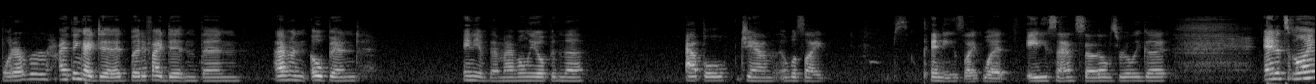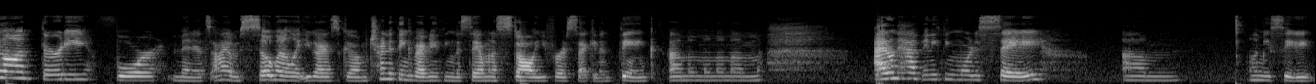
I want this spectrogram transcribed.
whatever? I think I did, but if I didn't, then I haven't opened any of them. I've only opened the apple jam. It was like pennies, like what, 80 cents, so that was really good. And it's going on 34 minutes. I am so going to let you guys go. I'm trying to think if I have anything to say. I'm going to stall you for a second and think. Um, um, um, um, um. I don't have anything more to say. Um, let me see.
